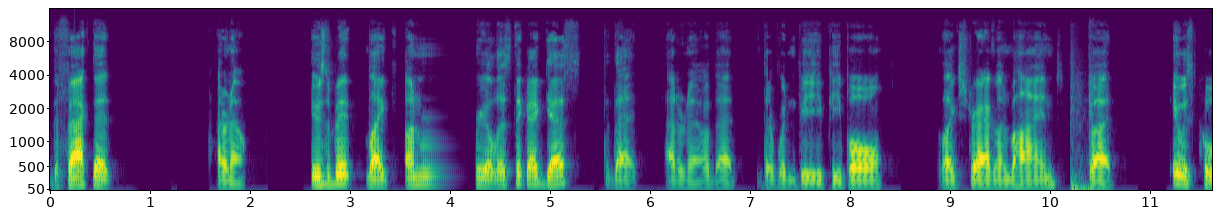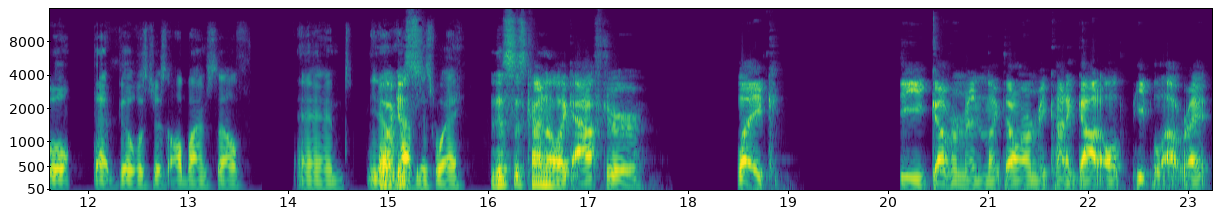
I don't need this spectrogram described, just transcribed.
the fact that I don't know, it was a bit like unrealistic, I guess that I don't know that there wouldn't be people like straggling behind, but it was cool that Bill was just all by himself and you know Well, guess- having his way. This is kind of like after, like, the government and like the army kind of got all the people out, right?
